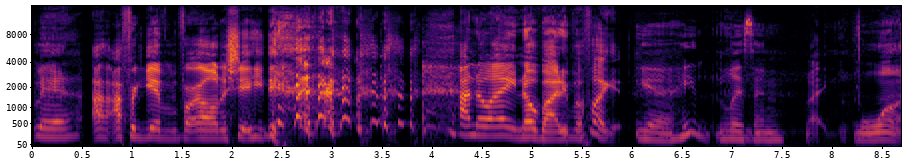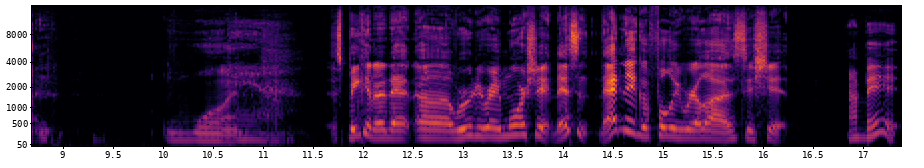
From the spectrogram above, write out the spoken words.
man, I, I forgive him for all the shit he did. I know I ain't nobody, but fuck it. Yeah, he listen. Like one, one. Damn. Speaking of that, uh, Rudy Ray Moore shit, that's that nigga fully realized his shit. I bet.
